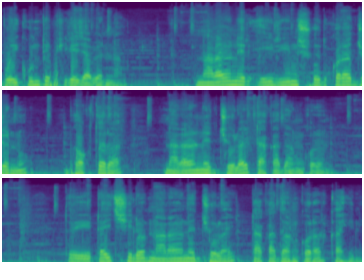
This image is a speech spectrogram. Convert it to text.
বৈকুণ্ঠে ফিরে যাবেন না। নারায়ণের এই ঋণ শোধ করার জন্য ভক্তরা নারায়ণের ঝোলায় টাকা দান করেন। তো এটাই ছিল নারায়ণের ঝোলায় টাকা দান করার কাহিনী।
